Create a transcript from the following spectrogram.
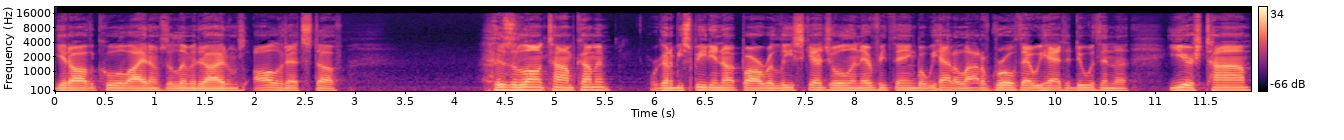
Get all the cool items, the limited items, all of that stuff. This is a long time coming. We're going to be speeding up our release schedule and everything, but we had a lot of growth that we had to do within a year's time.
